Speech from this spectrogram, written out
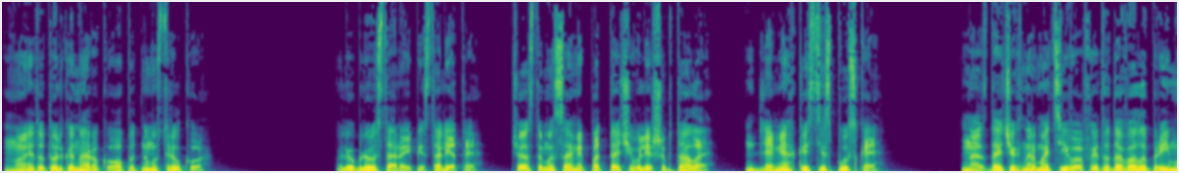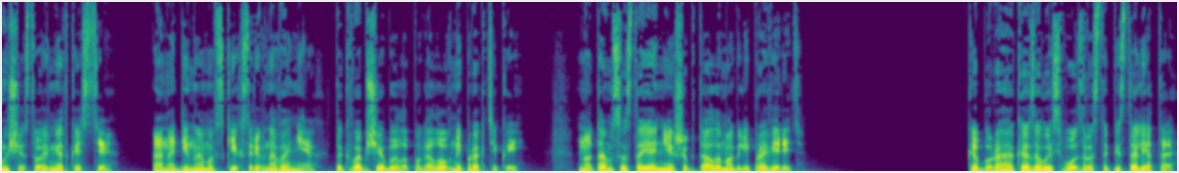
Но это только на руку опытному стрелку. Люблю старые пистолеты. Часто мы сами подтачивали шептала для мягкости спуска. На сдачах нормативов это давало преимущество в меткости, а на динамовских соревнованиях так вообще было поголовной практикой. Но там состояние шептала могли проверить. Кобура оказалась возраста пистолета.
